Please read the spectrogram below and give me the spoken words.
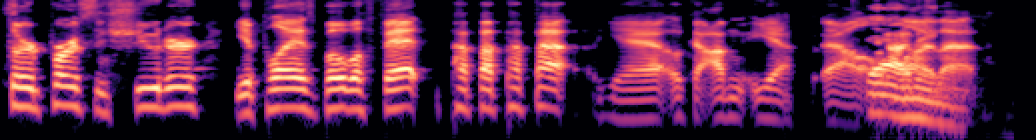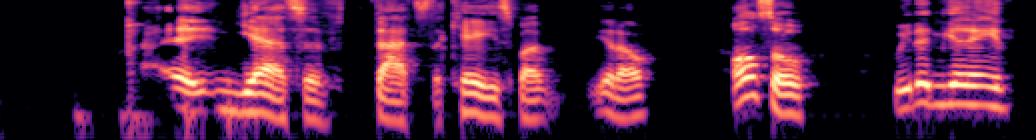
third person shooter. You play as Boba Fett. Pa, pa, pa, pa. Yeah, okay. I'm yeah. I'll, Yeah, I mean, that. Uh, yes, if that's the case, but you know, also we didn't get any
